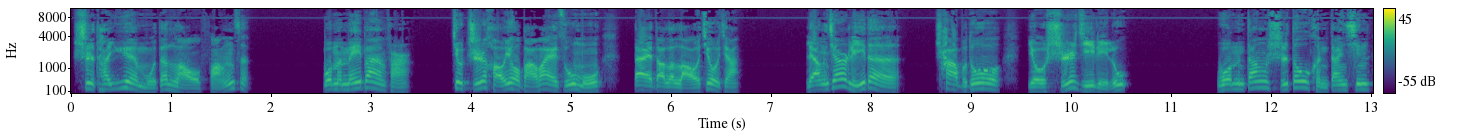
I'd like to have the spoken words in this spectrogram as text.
是他岳母的老房子，我们没办法，就只好又把外祖母带到了老舅家，两家离的差不多有十几里路。我们当时都很担心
